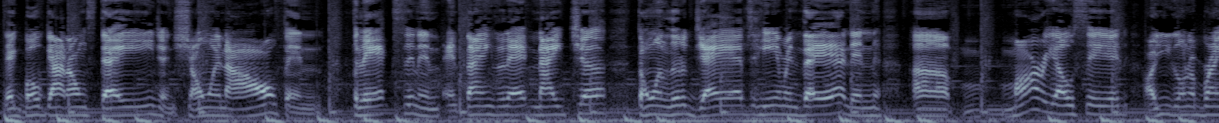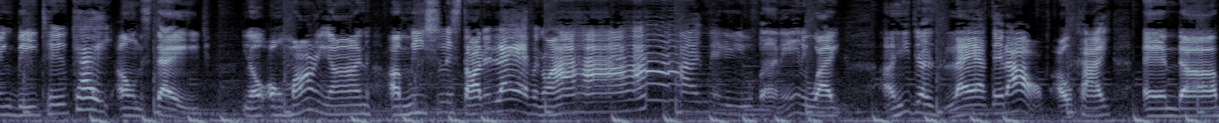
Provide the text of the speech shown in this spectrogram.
They both got on stage and showing off and flexing and, and things of that nature, throwing little jabs here and there. And then uh, Mario said, Are you gonna bring B2K on the stage? You know, Omarion immediately started laughing, going, ha ha ha, ha nigga, you funny. Anyway, uh, he just laughed it off, okay? And uh,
